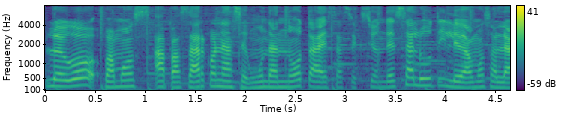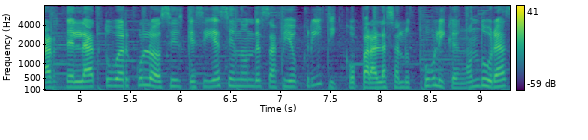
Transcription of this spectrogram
luego vamos a pasar con la segunda nota de esta sección de salud y le vamos a hablar de la tuberculosis, que sigue siendo un desafío crítico para la salud pública en Honduras,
